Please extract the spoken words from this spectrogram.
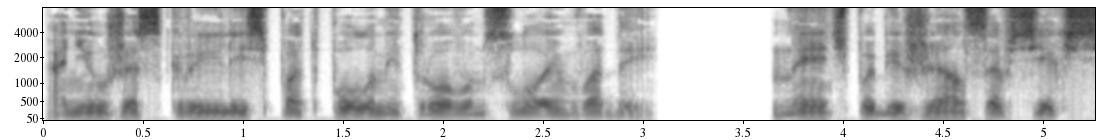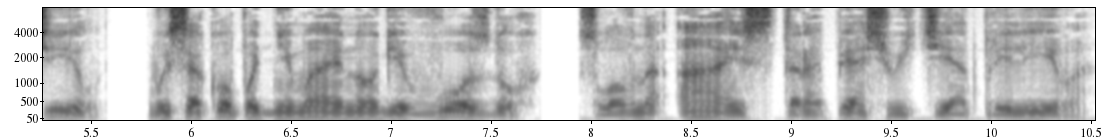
они уже скрылись под полуметровым слоем воды. Нэч побежал со всех сил, высоко поднимая ноги в воздух, словно аист, торопясь уйти от прилива.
